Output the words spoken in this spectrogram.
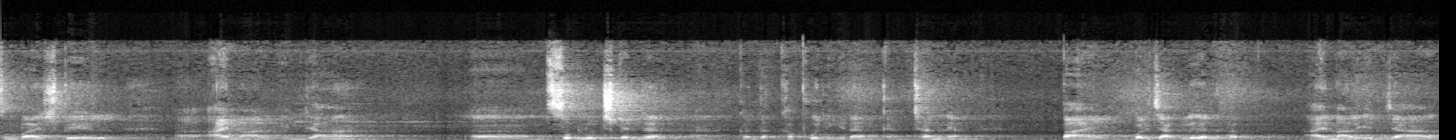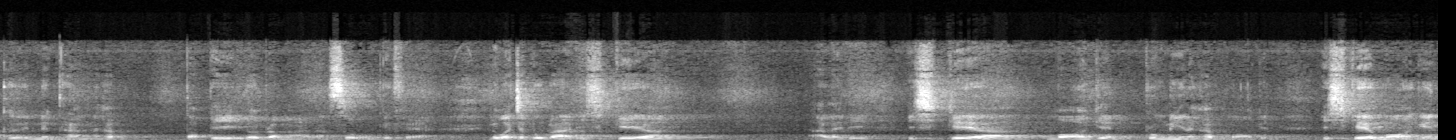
zum Beispiel äh, einmal im Jahr äh, zur Blutspende ก็เขาพูดอย่างนี้ได้เหมือนกันฉันเนี่ยไปบริจาคเลือดนะครับ einmal im Jahr ก็คือหนึ่งครั้งนะครับ ต่อปีโดยประมาณนะ so ungefähr หรือว่าจะพูดว่า ich gehe อะไรดี ich gehe morgen พรุ่งนี้นะครับ morgen ich gehe morgen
